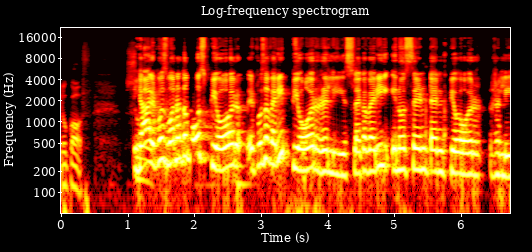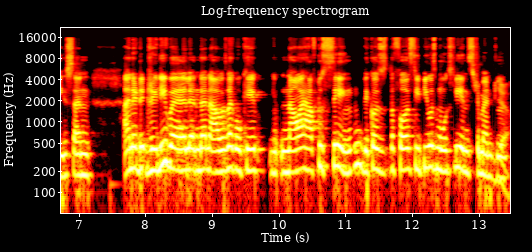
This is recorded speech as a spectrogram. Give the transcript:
took off. So, yeah it was one of the most pure it was a very pure release like a very innocent and pure release and and it did really well and then i was like okay now i have to sing because the first ep was mostly instrumental yeah,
